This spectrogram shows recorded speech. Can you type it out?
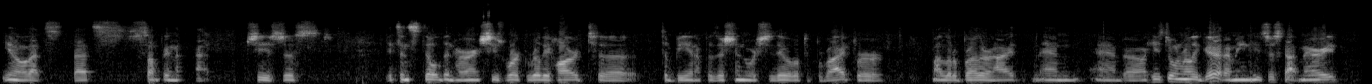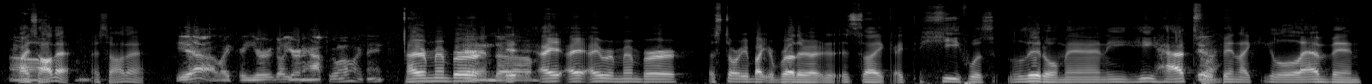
you know that's that's something that she's just it's instilled in her, and she's worked really hard to to be in a position where she's able to provide for my little brother and I, and and uh, he's doing really good. I mean, he's just got married. I saw Um, that. I saw that. Yeah, like a year ago, year and a half ago, I think. I remember. And, it- um, I, I I remember a story about your brother. It's like I, he was little man. He he had to Yeah. have been like eleven,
